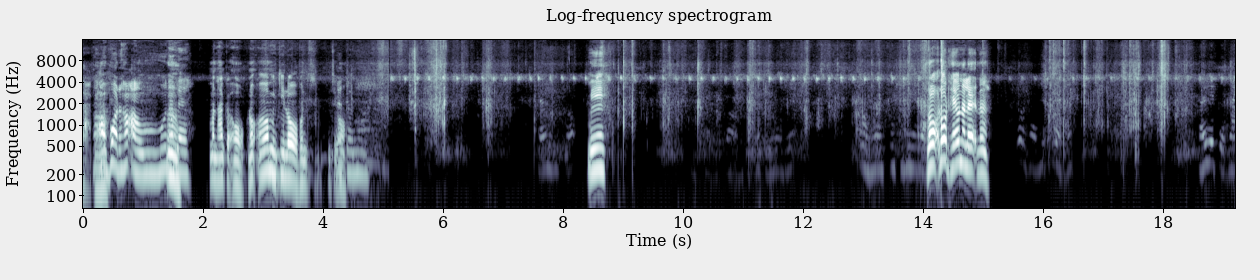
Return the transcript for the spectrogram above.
ตาบนี่เอาเนาะ บ่เฮาเอามื้อนั้นอืมเลยมันหาก็ออกเนาะเออมันกิโลเพิ่นสิได้ออกตัวหนึงมี โลโลดแถวนั่นแหละนะใช้เห็ดปลูกใหญ่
